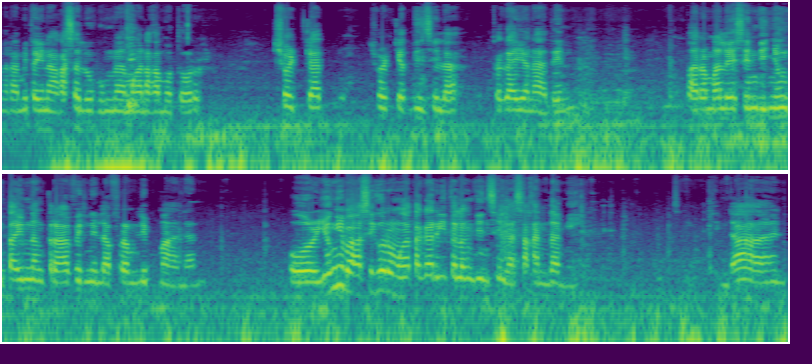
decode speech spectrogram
Marami tayong nakasalubong na mga nakamotor shortcut. Shortcut din sila, kagaya natin. Para malesen din yung time ng travel nila from Libmanan. Or yung iba, siguro mga taga rito lang din sila sa Kandami. Tindahan.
